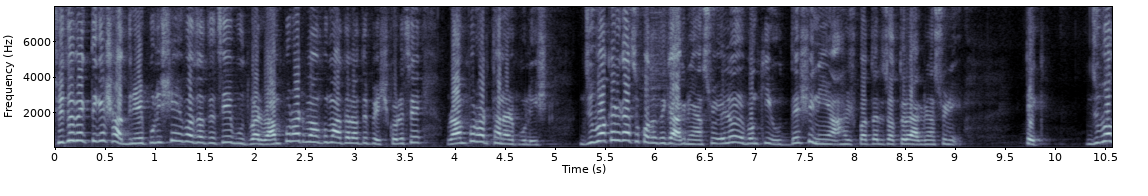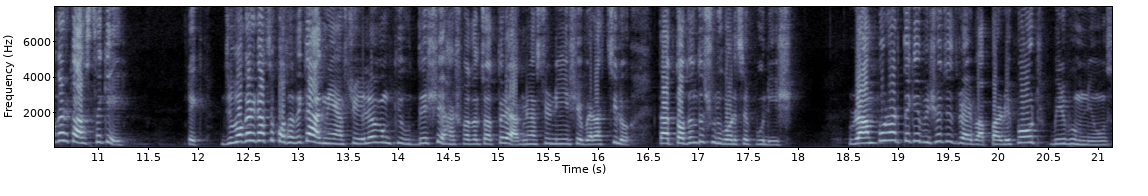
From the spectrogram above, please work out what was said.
ধৃত ব্যক্তিকে সাত দিনের পুলিশি হেফাজতে চেয়ে বুধবার রামপুরহাট মহকুমা আদালতে পেশ করেছে রামপুরহাট থানার পুলিশ। যুবকের কাছে কোথা থেকে আগ্নেয়াস্ত্র এলো এবং কি উদ্দেশ্যে নিয়ে হাসপাতাল চত্বরে আগ্নেয়াস্ত্র নিয়ে টেক। যুবকের কাছ থেকে টেক। যুবকের কাছে কোথা থেকে আগ্নেয়াস্ত্র এলো এবং কি উদ্দেশ্যে হাসপাতাল চত্বরে আগ্নেয়াস্ত্র নিয়ে এসে বেড়াচ্ছিল, তার তদন্ত শুরু করেছে পুলিশ। রামপুরহাট থেকে বিশ্বজিৎ রায় বাপ্পার রিপোর্ট, বীরভূম নিউজ।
